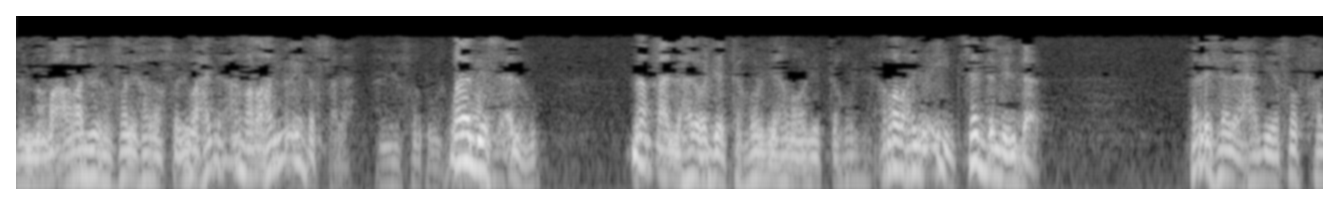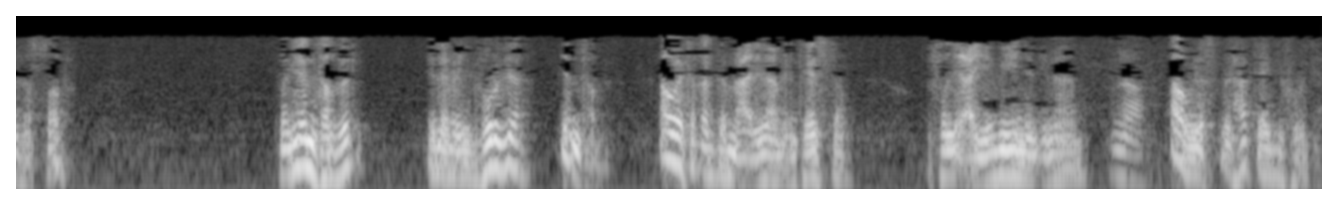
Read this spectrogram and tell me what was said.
لما رأى رجل يصلي خلف الصف وحده أمره أن يعيد الصلاة عليه الصلاة والسلام. ولم يسأله. ما قال له هل وجدت فرجة؟ ما وجدت فرجة؟ أمره يعيد سدا للباب. فليس لأحد يصف خلف الصف. بل ينتظر. إذا لم يجد فرجة ينتظر. أو يتقدم مع الإمام إن تيسر يصلي عن يمين الإمام. نعم. أو يصبر حتى يجي فرجة.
